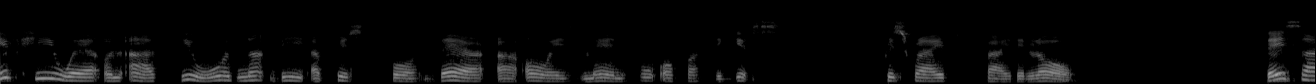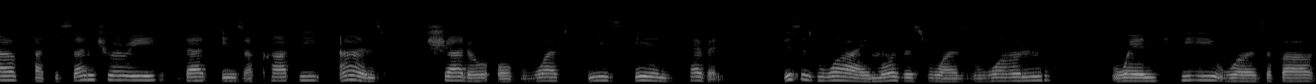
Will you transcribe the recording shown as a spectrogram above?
If he were on earth, he would not be a priest, for there are always men who offer the gifts prescribed by the law. They serve at the sanctuary that is a copy and shadow of what is in heaven. This is why Moses was warned when he was about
